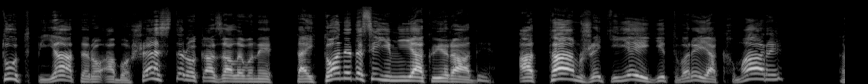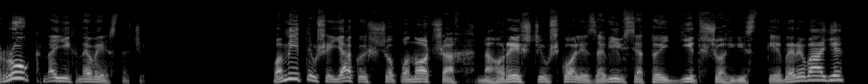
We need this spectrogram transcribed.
Тут п'ятеро або шестеро, казали вони, та й то не даси їм ніякої ради. А там же тієї дітвори, як хмари, рук на їх не вистачить. Помітивши якось, що по ночах на горищі в школі завівся той дід, що гвістки вириває,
